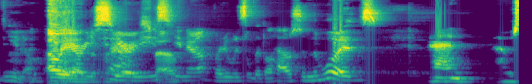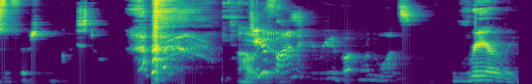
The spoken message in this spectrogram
you know, Oh, yeah, prairie the series, stuff. you know, but it was a Little House in the Woods, and that was the first book I stole. Oh, Do you yes. find that you read a book more than once? Rarely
